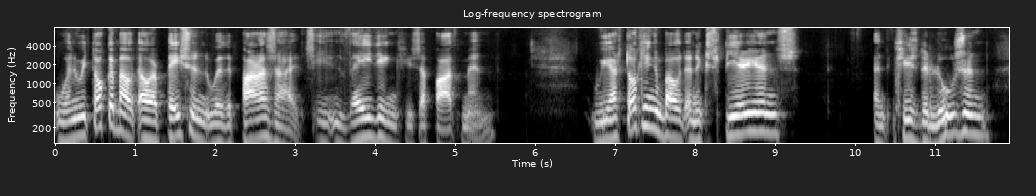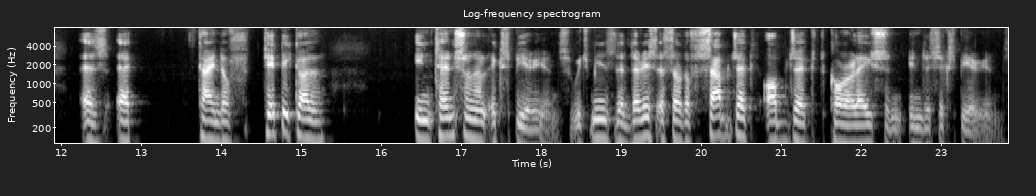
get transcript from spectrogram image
When we talk about our patient with the parasites invading his apartment, we are talking about an experience and his delusion as a kind of typical intentional experience, which means that there is a sort of subject object correlation in this experience.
